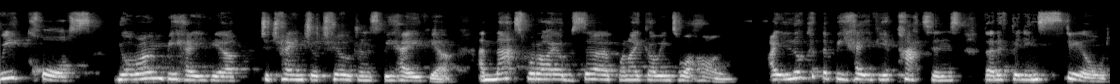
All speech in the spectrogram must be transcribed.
recourse your own behavior to change your children's behavior. And that's what I observe when I go into a home. I look at the behavior patterns that have been instilled,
